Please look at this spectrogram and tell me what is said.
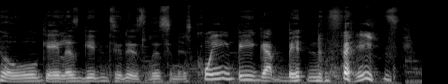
Okay, let's get into this, listeners. Queen Bey got bit in the face.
